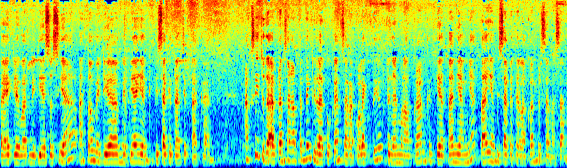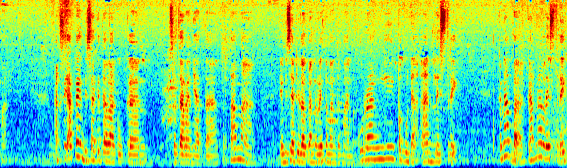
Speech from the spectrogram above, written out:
baik lewat media sosial atau media-media yang bisa kita ciptakan Aksi juga akan sangat penting dilakukan secara kolektif dengan melakukan kegiatan yang nyata yang bisa kita lakukan bersama-sama. Aksi apa yang bisa kita lakukan secara nyata? Pertama, yang bisa dilakukan oleh teman-teman, kurangi penggunaan listrik. Kenapa? Karena listrik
